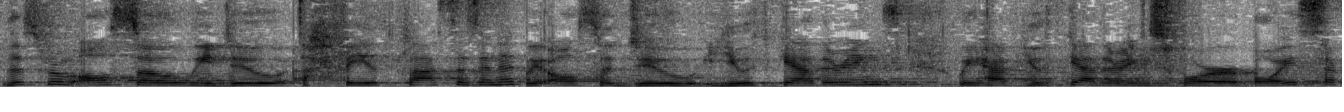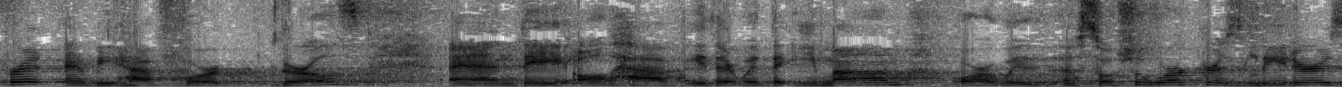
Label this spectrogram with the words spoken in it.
This room also, we do tahfiz classes in it. We also do youth gatherings. We have youth gatherings for boys separate and we have for girls. And they all have either with the imam or with uh, social workers, leaders,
